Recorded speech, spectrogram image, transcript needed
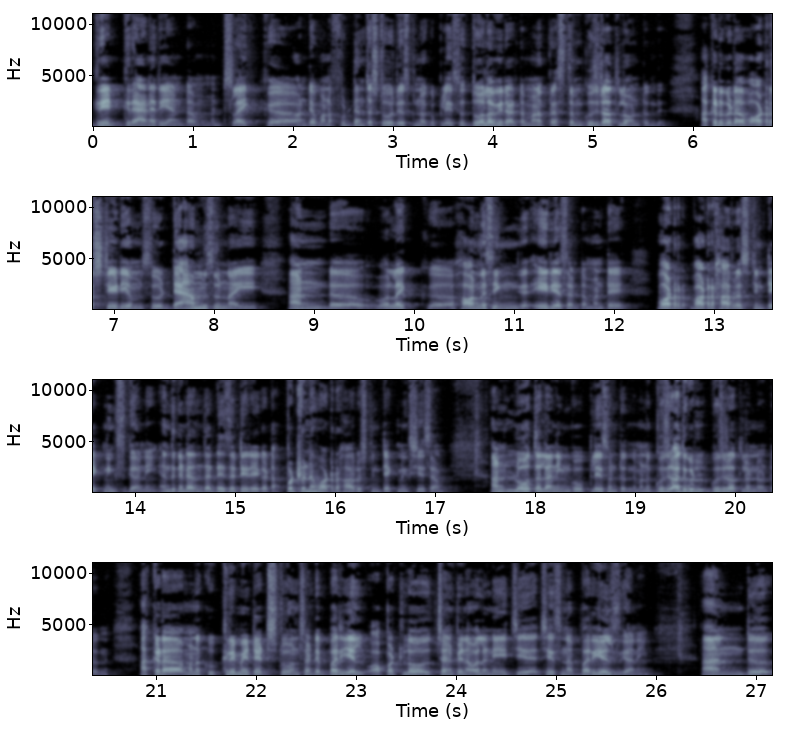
గ్రేట్ గ్రానరీ అంటాం. ఇట్స్ లైక్ uh, అంటే మన ఫుడ్ అంతా స్టోర్ చేసుకున్న ఒక ప్లేస్ దోలవీర్ అంటాం. మన ప్రస్తుతం గుజరాత్లో ఉంటుంది. అక్కడ కూడా వాటర్ స్టేడియమ్స్ డ్యామ్స్ ఉన్నాయి. అండ్ లైక్ హార్నెసింగ్ ఏరియాస్ అంటాం. అంటే వాటర్ వాటర్ హార్వెస్టింగ్ టెక్నిక్స్ కానీ ఎందుకంటే అదంతా డెజర్ట్ ఏరియా కాబట్టి అప్పట్లోనే వాటర్ హార్వెస్టింగ్ టెక్నిక్స్ చేసాం అండ్ లోతల్ అని ఇంకో ప్లేస్ ఉంటుంది మన గుజ అది కూడా గుజరాత్లోనే ఉంటుంది. అక్కడ మనకు క్రిమేటెడ్ స్టోన్స్ అంటే బరియల్ అప్పట్లో చనిపోయిన వాళ్ళని చే- చేసిన బరియల్స్ కానీ అండ్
